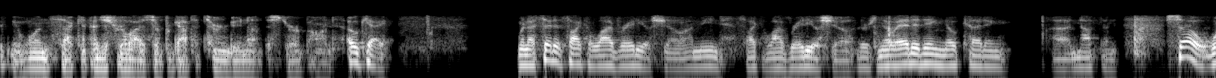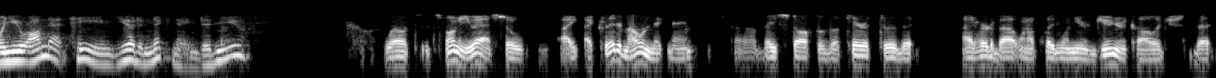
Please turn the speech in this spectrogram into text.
give me one second, I just realized I forgot to turn Do Not Disturb on. Okay when I said it's like a live radio show, I mean it's like a live radio show. There's no editing, no cutting, uh, nothing. So when you were on that team, you had a nickname, didn't you? Well, it's, it's funny you asked. So I, I created my own nickname uh, based off of a character that I'd heard about when I played one year in junior college that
